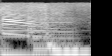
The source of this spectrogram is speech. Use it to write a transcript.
Ah!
